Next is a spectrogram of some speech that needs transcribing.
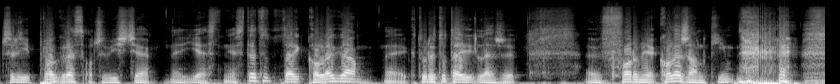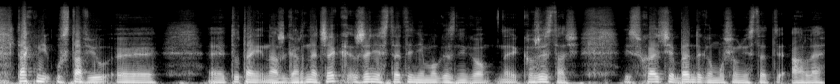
czyli progres oczywiście jest. Niestety tutaj kolega, e, który tutaj leży e, w formie koleżanki, tak mi ustawił e, e, tutaj nasz garneczek, że niestety nie mogę z niego e, korzystać. I słuchajcie, będę go musiał niestety, ale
